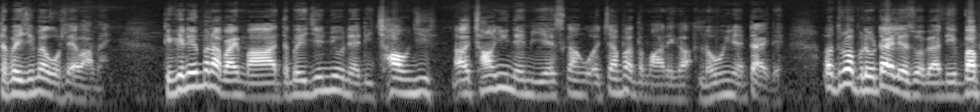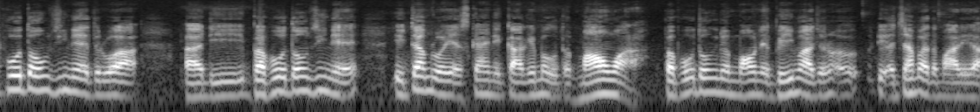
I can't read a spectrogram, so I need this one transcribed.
တပိတ်ချင်းဘက်ကိုလှည့်ပါမယ် ဒီကနေ့မနက်ပိုင်းမှာတပိတ်ချင်းမြို့နယ်ဒီချောင်းကြီးအဲချောင်းကြီးနယ်မြေရဲစခန်းကိုအကြမ်းဖက်သမားတွေကအလုံးကြီးနဲ့တိုက်တယ်အဲ့တော့သူတို့ကဘယ်လိုတိုက်လဲဆိုတော့ဗျာဒီဘတ်ဖိုး၃စီးနဲ့သူတို့ကအဲဒီဘတ်ဖိုး၃စီးနဲ့ဒီတက်မတော်ရဲ့စကန်တွေကာကင်းဘက်ကိုမောင်းသွားတာဘတ်ဖိုး၃စီးနဲ့မောင်းနေဘေးမှာကျွန်တော်ဒီအကြမ်းဖက်သမားတွေက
